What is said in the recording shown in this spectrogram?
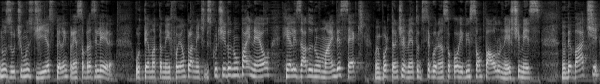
nos últimos dias pela imprensa brasileira. O tema também foi amplamente discutido num painel realizado no Mindsec, um importante evento de segurança ocorrido em São Paulo neste mês. No debate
